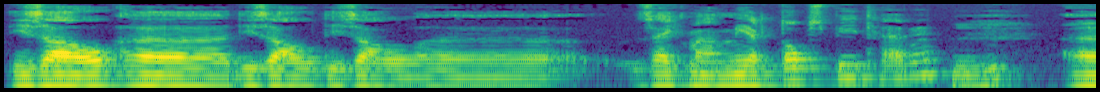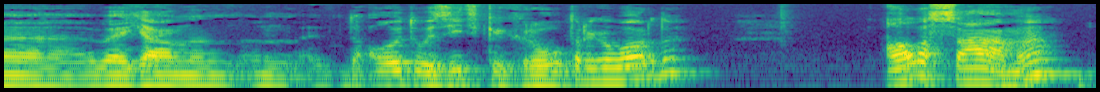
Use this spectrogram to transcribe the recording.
Die zal, eh, die zal, die zal eh, zeg maar meer topspeed hebben. Mhm. Eh, wij gaan een, een, de auto is iets groter geworden. alles samen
